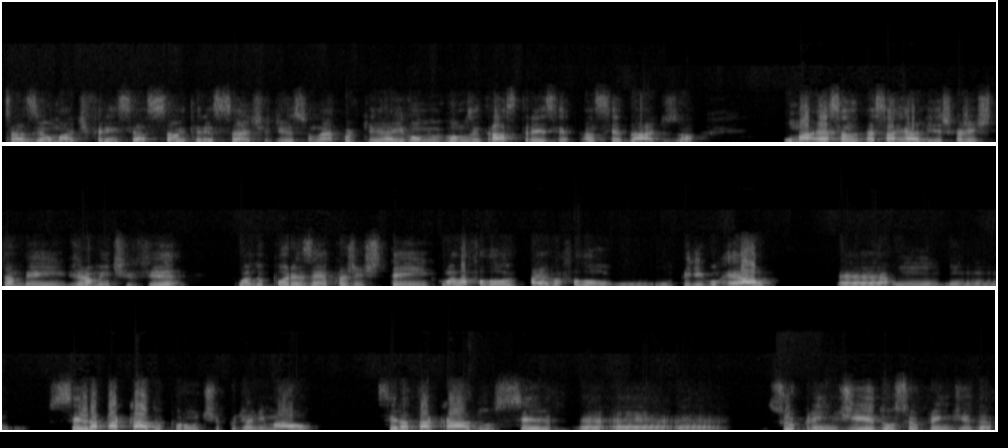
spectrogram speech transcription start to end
trazer uma diferenciação interessante disso, né? Porque aí vamos, vamos entrar as três ansiedades, ó. Uma, essa, essa realística a gente também geralmente vê quando, por exemplo, a gente tem, como ela falou, a Eva falou, um, um perigo real é, um, um, ser atacado por um tipo de animal, ser atacado, ser é, é, é surpreendido ou surpreendida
